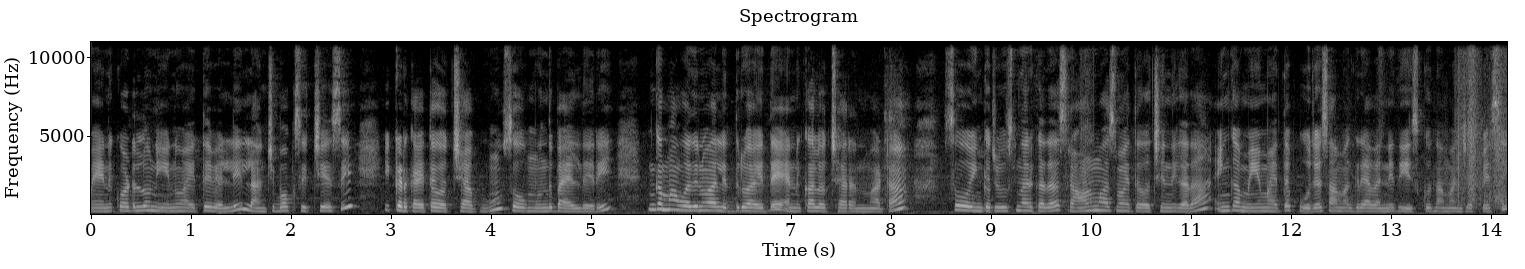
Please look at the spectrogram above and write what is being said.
మేనకోడలు నేను అయితే వెళ్ళి లంచ్ బాక్స్ ఇచ్చేసి ఇక్కడికైతే వచ్చాము. సో ముందు బయలుదేరి ఇంకా మా వదిన వాళ్ళిద్దరూ అయితే వెనకాల వచ్చారనమాట సో ఇంకా చూస్తున్నారు కదా శ్రావణ మాసం అయితే వచ్చింది కదా ఇంకా మేమైతే పూజ సామాగ్రి అవన్నీ తీసుకుందామని చెప్పేసి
